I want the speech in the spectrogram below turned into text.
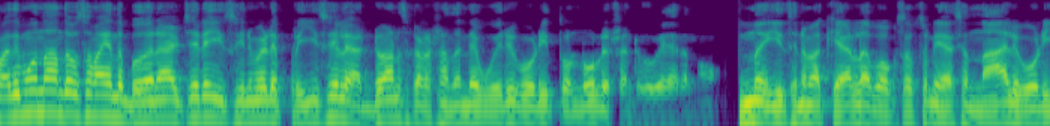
പതിമൂന്നാം ദിവസമായ ഇന്ന് ബുധനാഴ്ചയിലെ ഈ സിനിമയുടെ പ്രീസെയിൽ അഡ്വാൻസ് കളക്ഷൻ തന്നെ ഒരു കോടി തൊണ്ണൂറ് ലക്ഷം രൂപയായിരുന്നു. ഇന്ന് ഈ സിനിമ കേരള ബോക്സ് ഓഫീസിൽ ഏകദേശം നാല് കോടി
